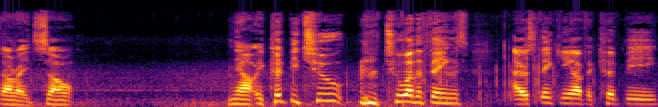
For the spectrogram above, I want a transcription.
All right, so now it could be two two other things I was thinking of. It could be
